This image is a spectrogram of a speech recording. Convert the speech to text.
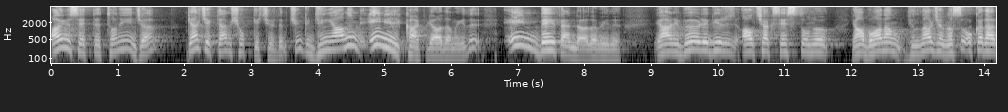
aynı sette tanıyınca gerçekten şok geçirdim. Çünkü dünyanın en iyi kalpli adamıydı. En beyefendi adamıydı. Yani böyle bir alçak ses tonu. Ya bu adam yıllarca nasıl o kadar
